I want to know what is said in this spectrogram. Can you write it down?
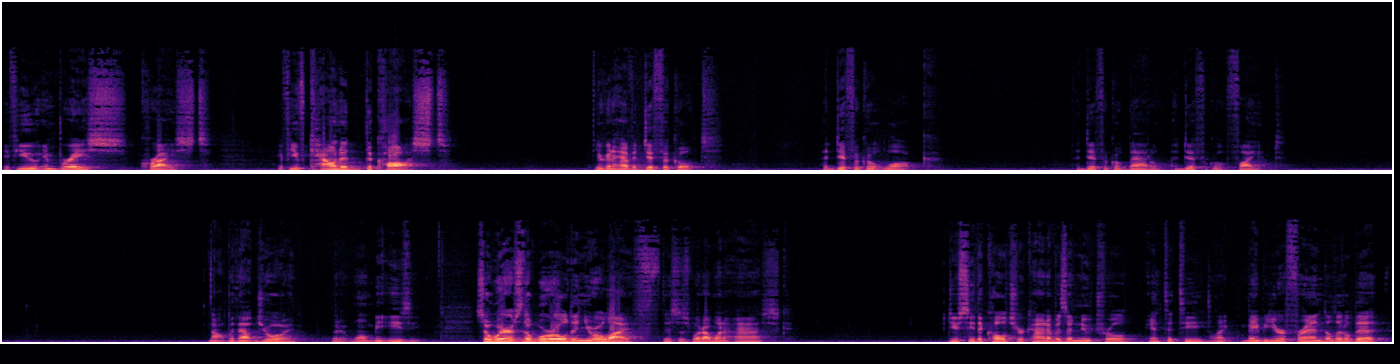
If you embrace Christ, if you've counted the cost, you're going to have a difficult, a difficult walk, a difficult battle, a difficult fight. Not without joy, but it won't be easy. So, where's the world in your life? This is what I want to ask. Do you see the culture kind of as a neutral entity? Like maybe your friend a little bit?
